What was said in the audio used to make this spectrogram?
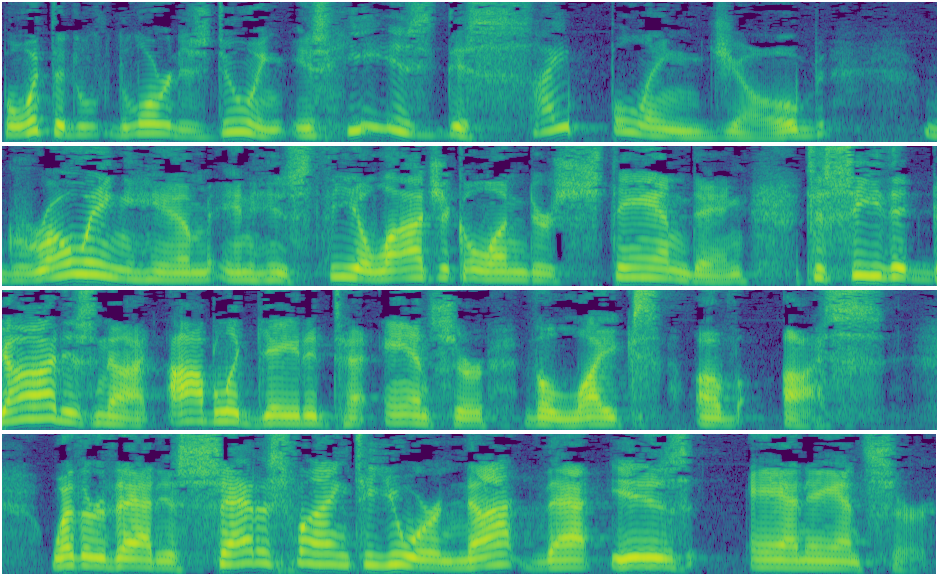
But what the Lord is doing is He is discipling Job growing him in his theological understanding to see that God is not obligated to answer the likes of us. Whether that is satisfying to you or not, that is an answer.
